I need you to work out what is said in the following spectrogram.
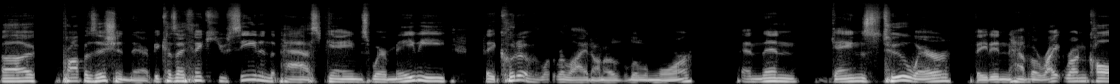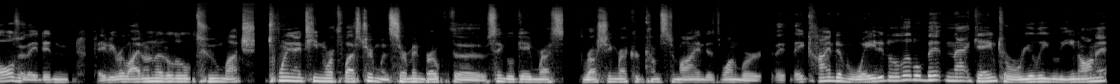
uh, proposition there because I think you've seen in the past games where maybe they could have relied on a little more, and then games too where they didn't have the right run calls or they didn't maybe relied on it a little too much. 2019 Northwestern, when Sermon broke the single game rest, rushing record, comes to mind as one where they, they kind of waited a little bit in that game to really lean on it,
